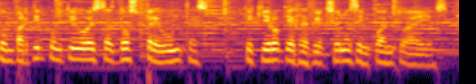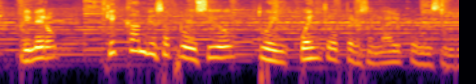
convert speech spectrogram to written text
compartir contigo estas dos preguntas que quiero que reflexiones en cuanto a ellas. Primero, ¿qué cambios ha producido tu encuentro personal con el Señor?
